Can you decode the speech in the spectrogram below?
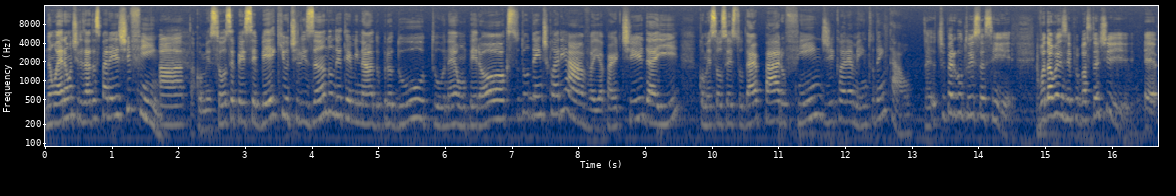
não eram utilizadas para este fim. Ah, tá. Começou-se a perceber que utilizando um determinado produto, né, um peróxido, o dente clareava e a partir daí começou-se a estudar para o fim de clareamento dental. Eu te pergunto isso assim, vou dar um exemplo bastante é,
